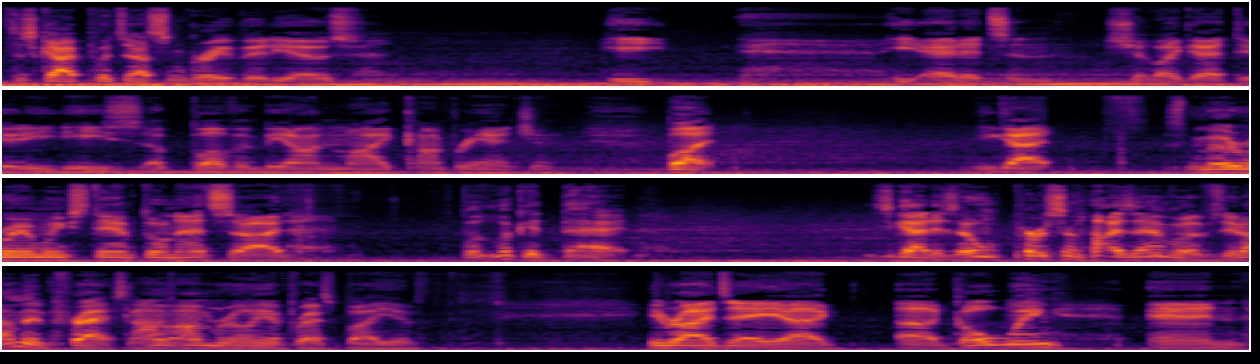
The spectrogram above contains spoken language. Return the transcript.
This guy puts out some great videos. He he edits and shit like that, dude. He, he's above and beyond my comprehension. But you got Moto Rambling stamped on that side. But look at that. He's got his own personalized envelopes, dude. I'm impressed. I'm, I'm really impressed by you. He rides a, uh, a Goldwing and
